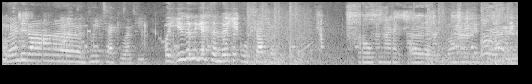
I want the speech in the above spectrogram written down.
I landed on a green tacky wacky. But you're gonna get the mythical shotgun. So can I? Uh, I'm gonna get the green.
